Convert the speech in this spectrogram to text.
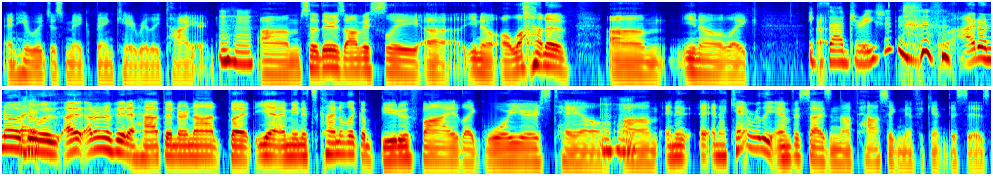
and he would just make Benkei really tired. Mm-hmm. Um, so there's obviously, uh, you know, a lot of, um, you know, like Exaggeration? I don't know if it was. I, I don't know if it happened or not, but yeah, I mean, it's kind of like a beautified like warrior's tale, Mm-hmm. um, and it and I can't really emphasize enough how significant this is.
